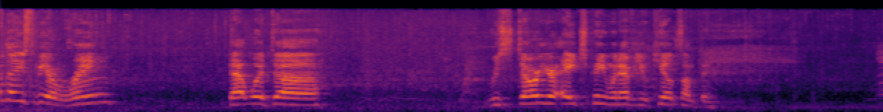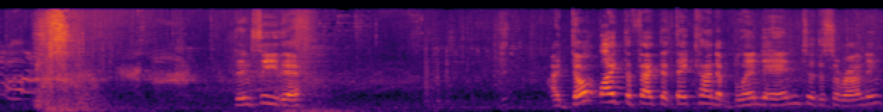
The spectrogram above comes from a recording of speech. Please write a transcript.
Remember there used to be a ring that would uh, restore your HP whenever you killed something. Didn't see you there. I don't like the fact that they kind of blend in to the surrounding.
